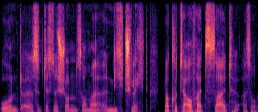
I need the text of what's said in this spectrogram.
Und äh, also das ist schon, sagen wir, nicht schlecht. Na, kurze Aufheizzeit, also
